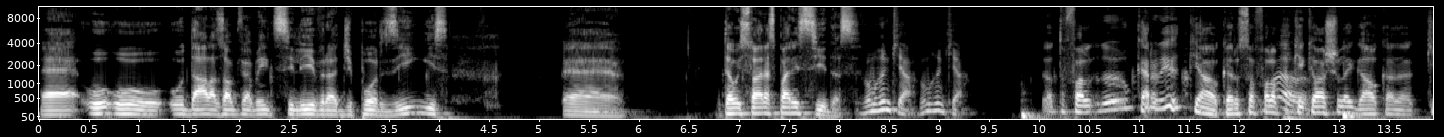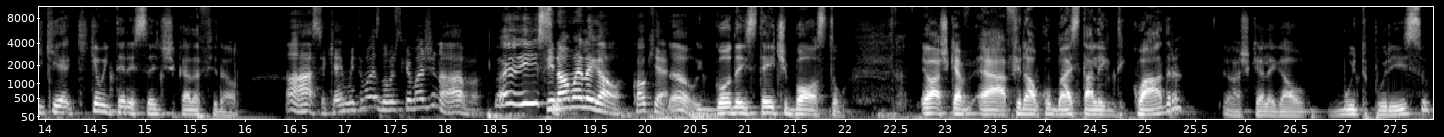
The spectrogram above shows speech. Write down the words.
É, o, o, o Dallas, obviamente, se livra de Porzingis. É, então, histórias parecidas. Vamos ranquear, vamos ranquear. Eu tô falando, eu não quero nem ranquear, eu quero só falar por que eu acho legal cada. O que, que, é, que, que é o interessante de cada final. Ah, você quer ir muito mais longe do que eu imaginava. É isso. Final mais legal, qual que é? Não, Golden State e Boston. Eu acho que é é a final com mais talento em quadra. Eu acho que é legal muito por isso.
